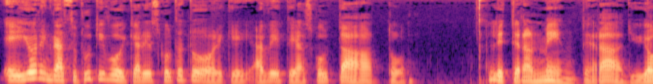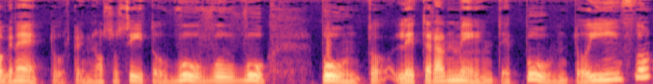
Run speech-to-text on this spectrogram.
e io ringrazio tutti voi cari ascoltatori che avete ascoltato letteralmente Radio Yoga Network, il nostro sito www.letteralmente.info.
